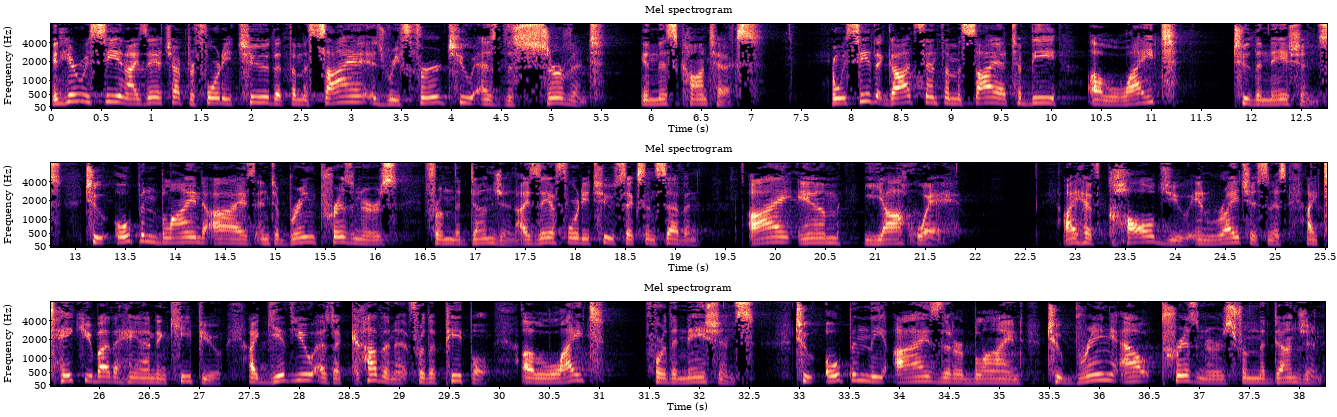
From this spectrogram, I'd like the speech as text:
And here we see in Isaiah chapter 42 that the Messiah is referred to as the servant in this context. And we see that God sent the Messiah to be a light to the nations, to open blind eyes, and to bring prisoners from the dungeon. Isaiah 42, 6 and 7. I am Yahweh. I have called you in righteousness. I take you by the hand and keep you. I give you as a covenant for the people, a light for the nations, to open the eyes that are blind, to bring out prisoners from the dungeon,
